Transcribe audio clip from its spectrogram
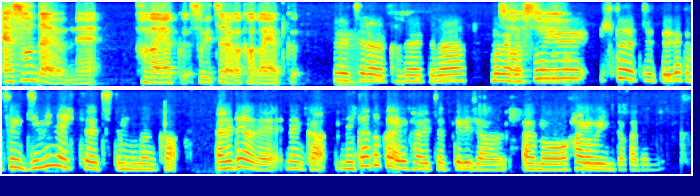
いや、そうだよね。輝く。そいつらが輝く。そいつらが輝くな。もうなんかそういう人たちって、なんかそういう地味な人たちってもうなんか、あれだよね。なんかネタとかにされちゃってるじゃん。あの、ハロウィンとかでも。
